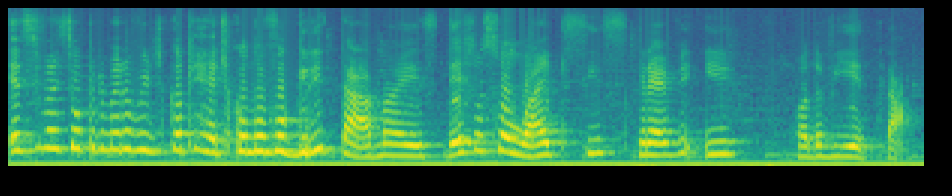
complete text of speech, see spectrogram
esse vai ser o primeiro vídeo de Cuphead que eu vou gritar, mas deixa o seu like, se inscreve e roda a vinheta.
